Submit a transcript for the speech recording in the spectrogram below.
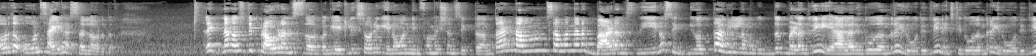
ಅವ್ರದ್ದು ಓನ್ ಸೈಡ್ ಹಸಲ್ ಅವ್ರದ್ದು ಲೈಕ್ ನಂಗೆ ಒಂದ್ಸತಿ ಪ್ರೌಡ್ ಅನಿಸ್ತದ ಅವ್ರ ಬಗ್ಗೆ. ಅಟ್ಲೀಸ್ಟ್ ಅವ್ರಿಗೆ ಏನೋ ಒಂದು ಇನ್ಫಾರ್ಮೇಶನ್ ಸಿಕ್ತ ಅಂತ. ಅಂಡ್ ನಮ್ಮ ಸಂಬಂಧ ನನಗೆ ಬ್ಯಾಡ್ ಅನಿಸ್ತದೆ ಏನೋ ಸಿಗ್, ಗೊತ್ತಾಗ್ಲಿಲ್ಲ. ನಮಗೆ ಉದ್ದಕ್ಕೆ ಬೆಳೆದ್ವಿ. ಎಲ್ಲರೂ ಇದು ಓದಂದ್ರೆ ಇದು ಓದಿದ್ವಿ. ನೆಕ್ಸ್ಟ್ ಇದು ಓದಂದ್ರೆ ಇದು ಓದಿದ್ವಿ.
